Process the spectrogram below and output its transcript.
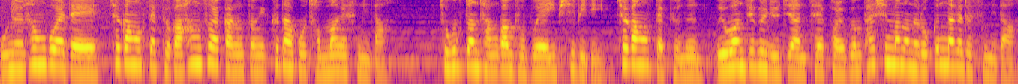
오늘 선고에 대해 최강욱 대표가 항소할 가능성이 크다고 전망했습니다. 조국 전 장관 부부의 입시비리, 최강욱 대표는 의원직을 유지한 채 벌금 80만 원으로 끝나게 됐습니다.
